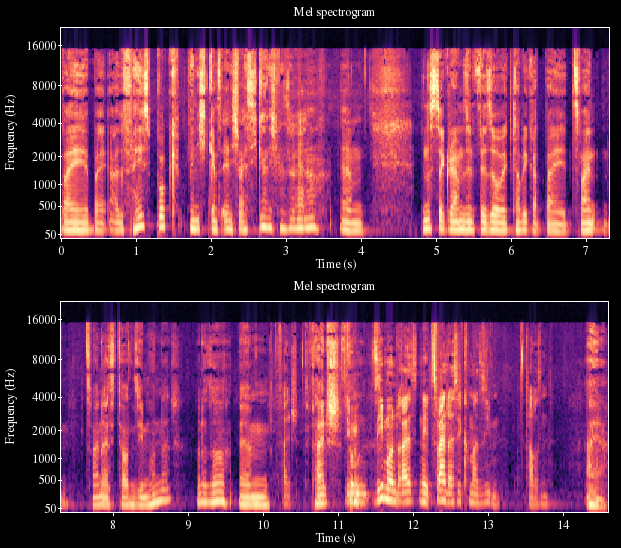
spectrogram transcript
bei, bei also Facebook bin ich ganz ehrlich, weiß ich gar nicht mehr so Ja. genau. Ähm, Instagram sind wir so, ich glaube gerade bei zwei- 32.700 oder so. Ähm, Falsch. falsch. Sieben- 37, nee, 32,7 tausend. ah ja,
